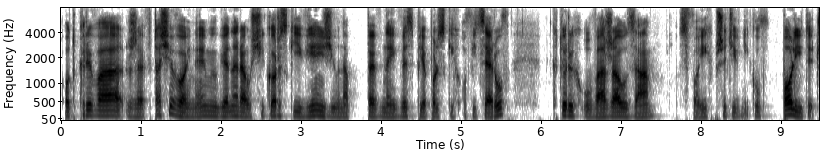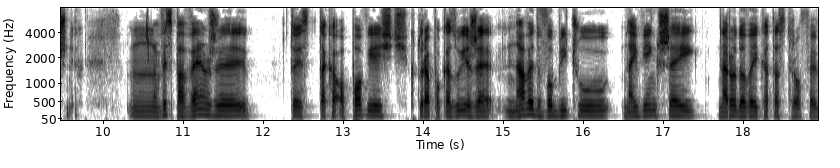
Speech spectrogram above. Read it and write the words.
odkrywa, że w czasie wojny generał Sikorski więził na pewnej wyspie polskich oficerów, których uważał za swoich przeciwników politycznych. Mm, Wyspa Węży to jest taka opowieść, która pokazuje, że nawet w obliczu największej narodowej katastrofy,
